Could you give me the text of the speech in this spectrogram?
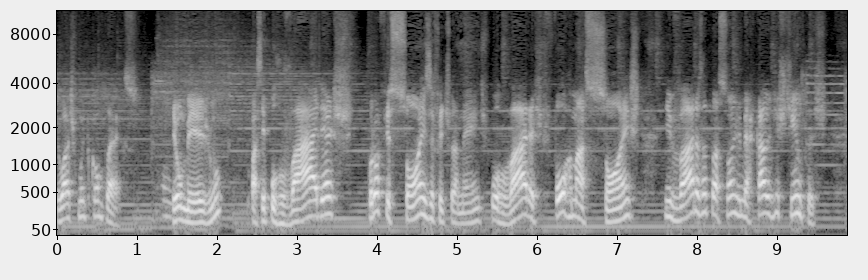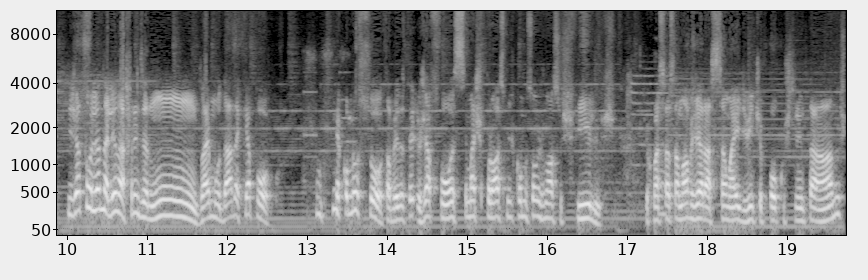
eu acho muito complexo. Sim. Eu mesmo passei por várias profissões, efetivamente, por várias formações e várias atuações de mercado distintas. E já estou olhando ali na frente dizendo, hum, vai mudar daqui a pouco. É como eu sou, talvez eu já fosse mais próximo de como são os nossos filhos. Eu começo essa nova geração aí de 20 e poucos, 30 anos,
